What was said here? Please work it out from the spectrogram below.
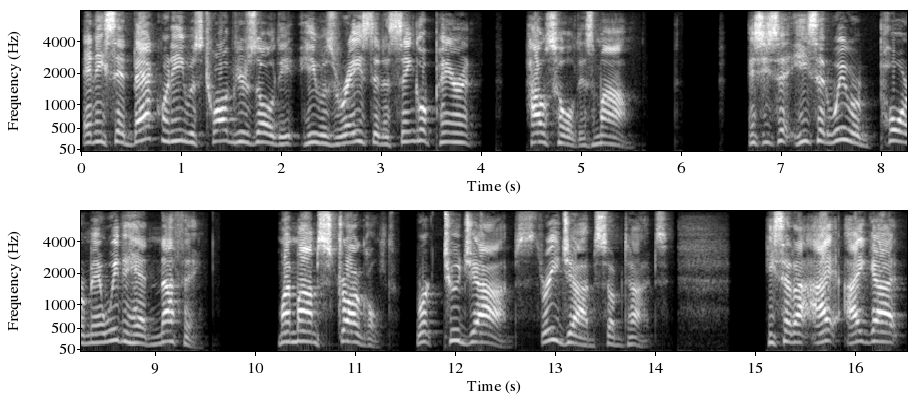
And he said back when he was 12 years old, he, he was raised in a single parent household, his mom. And she said, he said, we were poor, man. We had nothing. My mom struggled, worked two jobs, three jobs sometimes. He said, I, I got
